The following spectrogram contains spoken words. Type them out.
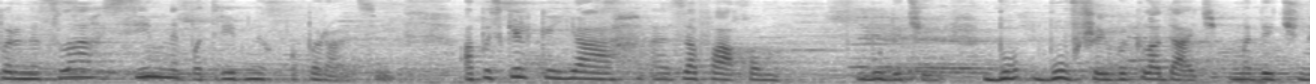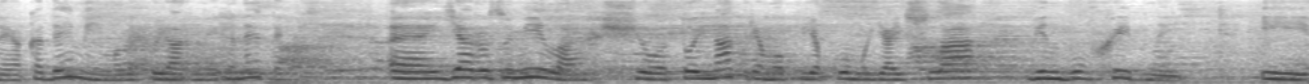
перенесла сім непотрібних операцій. А оскільки я за фахом будучи бу- бувший викладач медичної академії молекулярної генетики, я розуміла, що той напрямок, в якому я йшла, він був хибний. І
